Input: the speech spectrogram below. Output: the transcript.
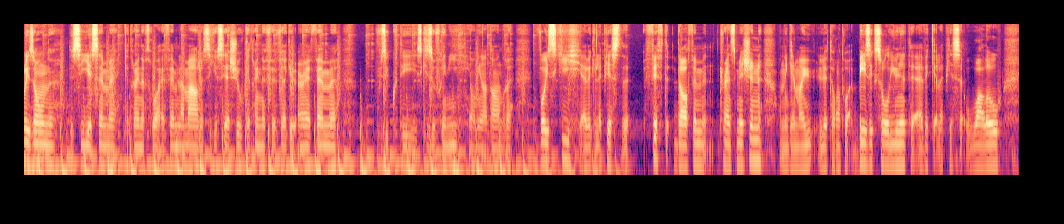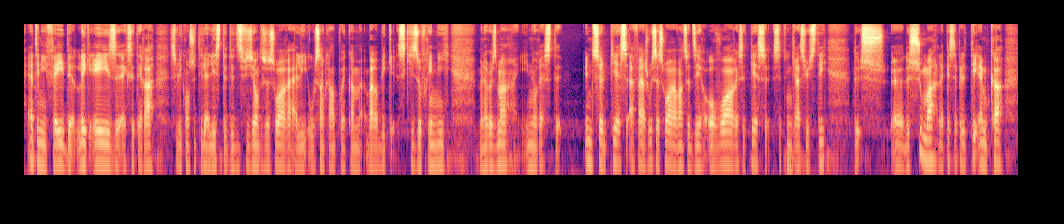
Sur les zones de CISM 89.3 FM La Marge ainsi que CHU 89.1 FM. Vous écoutez Schizophrénie et on vient d'entendre Voice avec la pièce de Fifth Dolphin Transmission. On a également eu le Torontois Basic Soul Unit avec la pièce Wallow, Anthony Fade, Lake Hayes, etc. Si vous voulez consulter la liste de diffusion de ce soir, allez au sanscloud.com baroblique schizophrénie. Malheureusement, il nous reste une seule pièce à faire jouer ce soir avant de se dire au revoir. Et cette pièce, c'est une gracieuseté de, euh, Suma. La pièce s'appelle TMK.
